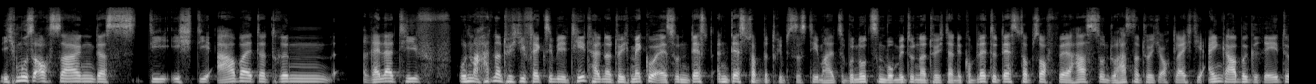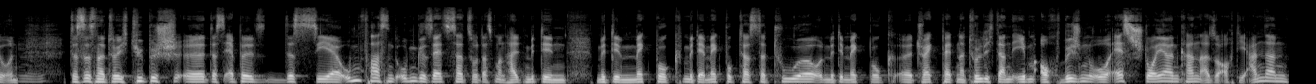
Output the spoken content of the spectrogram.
ich muss auch sagen, dass die ich die Arbeit da drin relativ und man hat natürlich die Flexibilität halt natürlich macOS und Des ein Desktop-Betriebssystem halt zu benutzen, womit du natürlich deine komplette Desktop-Software hast und du hast natürlich auch gleich die Eingabegeräte und mhm. das ist natürlich typisch, äh, dass Apple das sehr umfassend umgesetzt hat, so dass man halt mit den mit dem MacBook mit der MacBook-Tastatur und mit dem MacBook äh, Trackpad natürlich dann eben auch Vision OS steuern kann, also auch die anderen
